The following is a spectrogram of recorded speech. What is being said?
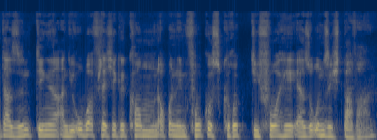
da sind Dinge an die Oberfläche gekommen und auch in den Fokus gerückt, die vorher eher so unsichtbar waren.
